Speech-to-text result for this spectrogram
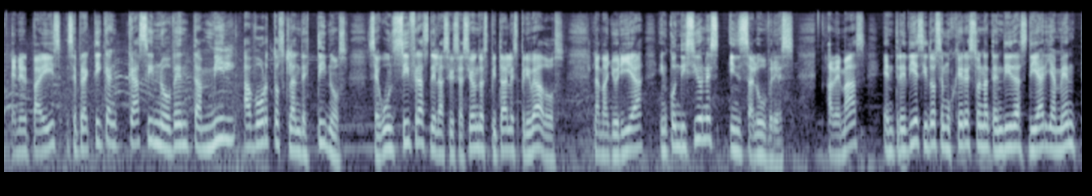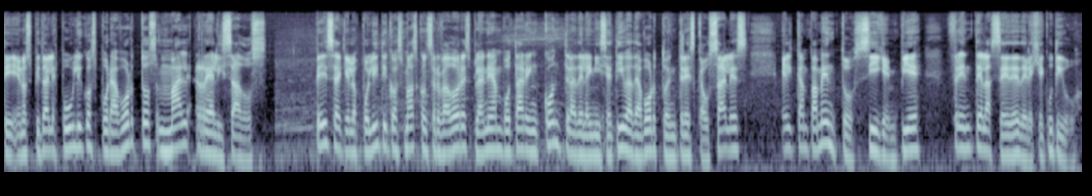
En el país se practican casi 90.000 abortos clandestinos, según cifras de la Asociación de Hospitales Privados, la mayoría en condiciones insalubres. Además, entre 10 y 12 mujeres son atendidas diariamente en hospitales públicos por abortos mal realizados. Pese a que los políticos más conservadores planean votar en contra de la iniciativa de aborto en tres causales, el campamento sigue en pie frente a la sede del Ejecutivo.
